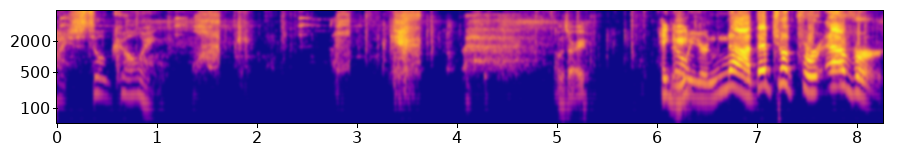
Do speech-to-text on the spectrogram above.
you're still going. I'm sorry. Hey, No, Guude. you're not. That took forever.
